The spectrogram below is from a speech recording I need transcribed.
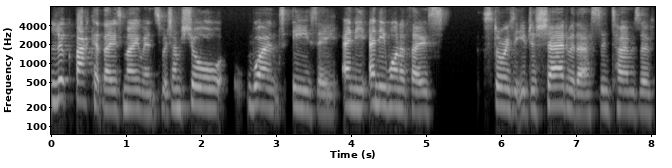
look back at those moments, which I'm sure weren't easy. Any any one of those stories that you've just shared with us in terms of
